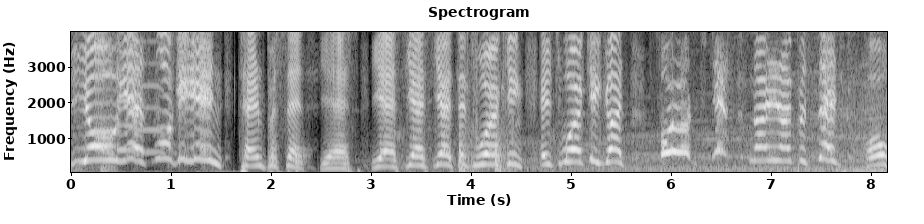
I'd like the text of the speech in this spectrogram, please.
Yo, yes, logging in! 10%. Yes, yes, yes, yes, it's working. It's working, guys. Foiled. Yes, 99%. Oh,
